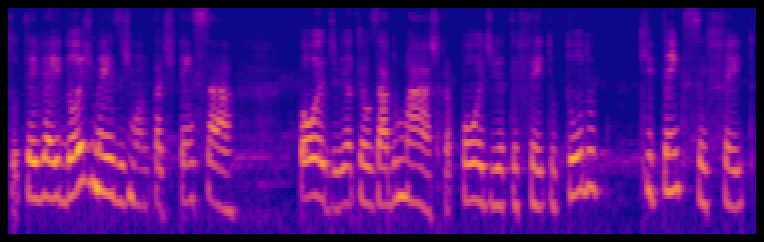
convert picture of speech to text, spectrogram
Tu teve aí dois meses, mano, para te pensar. Pô, eu devia ter usado máscara. Pô, eu devia ter feito tudo que tem que ser feito.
